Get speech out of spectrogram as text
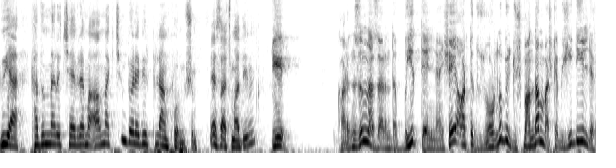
Güya kadınları çevreme almak için böyle bir plan kurmuşum. Ne saçma değil mi? Değil. Karınızın nazarında bıyık denilen şey artık zorlu bir düşmandan başka bir şey değildir.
